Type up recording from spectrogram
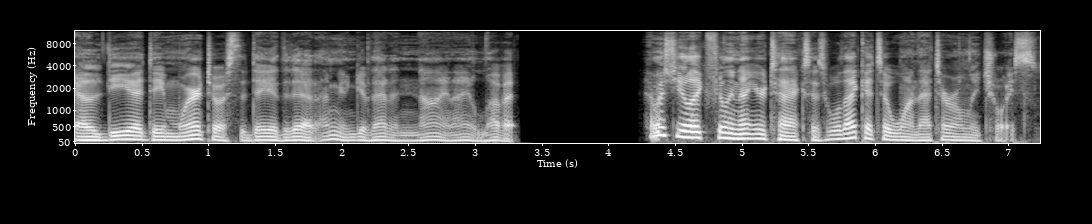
El Dia de Muertos, the Day of the Dead? I'm going to give that a nine. I love it. How much do you like filling out your taxes? Well, that gets a one. That's our only choice.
